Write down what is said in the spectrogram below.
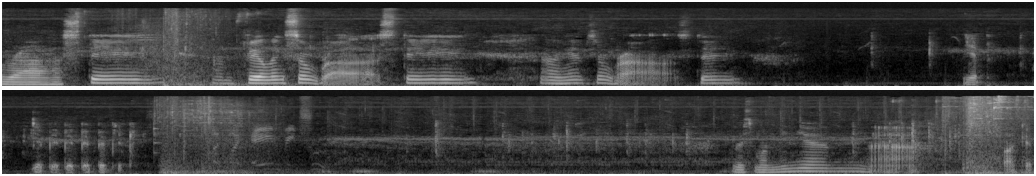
Rusty, I'm feeling so rusty. I am so rusty. Yep. Yep, yep, yep, yep, yep, yep. This one minion? Fuck it.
